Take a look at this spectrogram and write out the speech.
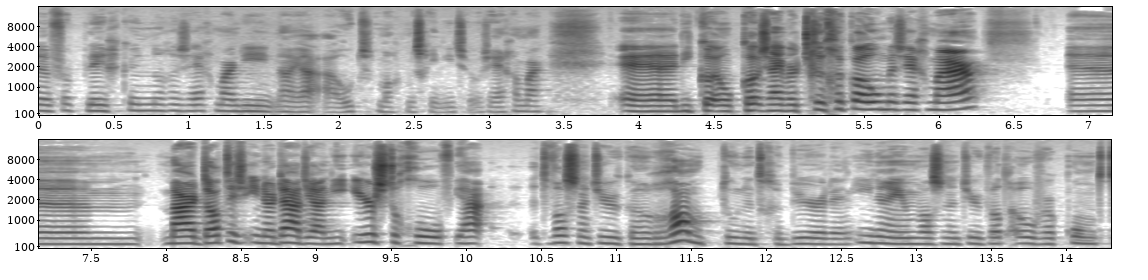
uh, verpleegkundigen, zeg maar. Die, nou ja, oud mag ik misschien niet zo zeggen, maar uh, die zijn weer teruggekomen, zeg maar. Um, maar dat is inderdaad, ja, die eerste golf, ja, het was natuurlijk een ramp toen het gebeurde. En iedereen was natuurlijk, wat overkomt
